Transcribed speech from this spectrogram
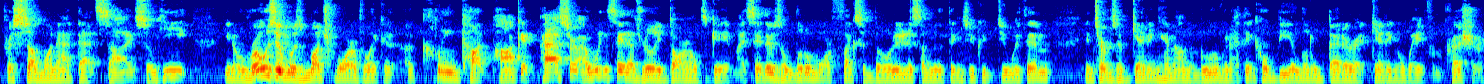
for someone at that size. So he, you know, Rosen was much more of like a, a clean cut pocket passer. I wouldn't say that's really Darnold's game. I say there's a little more flexibility to some of the things you could do with him in terms of getting him on the move, and I think he'll be a little better at getting away from pressure.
